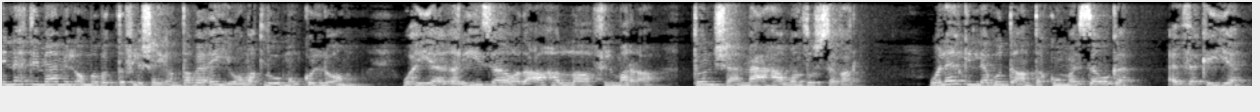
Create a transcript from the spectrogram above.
إن اهتمام الأم بالطفل شيء طبيعي ومطلوب من كل أم وهي غريزة وضعها الله في المرأة تنشأ معها منذ الصغر. ولكن لابد أن تقوم الزوجة الذكية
